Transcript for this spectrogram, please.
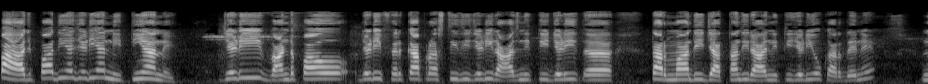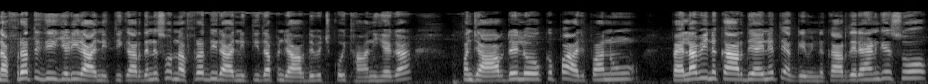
ਭਾਜਪਾ ਦੀਆਂ ਜਿਹੜੀਆਂ ਨੀਤੀਆਂ ਨੇ, ਜਿਹੜੀ ਵੰਡ ਪਾਓ, ਜਿਹੜੀ ਫਿਰਕਾ ਪ੍ਰਸਤੀ ਦੀ ਜਿਹੜੀ ਰਾਜਨੀਤੀ, ਜਿਹੜੀ ਧਰਮਾਂ ਦੀ, ਜਾਤਾਂ ਦੀ ਰਾਜਨੀਤੀ ਜਿਹੜੀ ਉਹ ਕਰਦੇ ਨੇ, ਨਫ਼ਰਤ ਦੀ ਜਿਹੜੀ ਰਾਜਨੀਤੀ ਕਰਦੇ ਨੇ, ਸੋ ਨਫ਼ਰਤ ਦੀ ਰਾਜਨੀਤੀ ਦਾ ਪੰਜਾਬ ਦੇ ਵਿੱਚ ਕੋਈ ਥਾਂ ਨਹੀਂ ਹੈਗਾ। ਪੰਜਾਬ ਦੇ ਲੋਕ ਭਾਜਪਾ ਨੂੰ ਪਹਿਲਾਂ ਵੀ ਨਕਾਰਦੇ ਆਏ ਨੇ ਤੇ ਅੱਗੇ ਵੀ ਨਕਾਰਦੇ ਰਹਿਣਗੇ, ਸੋ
